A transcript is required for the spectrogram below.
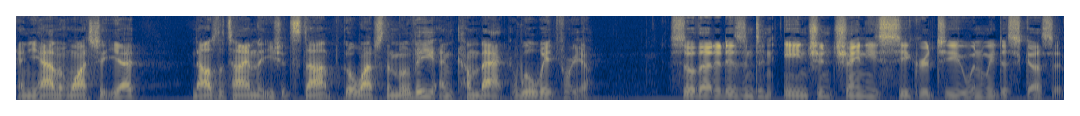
and you haven't watched it yet, now's the time that you should stop, go watch the movie, and come back. We'll wait for you. So that it isn't an ancient Chinese secret to you when we discuss it.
